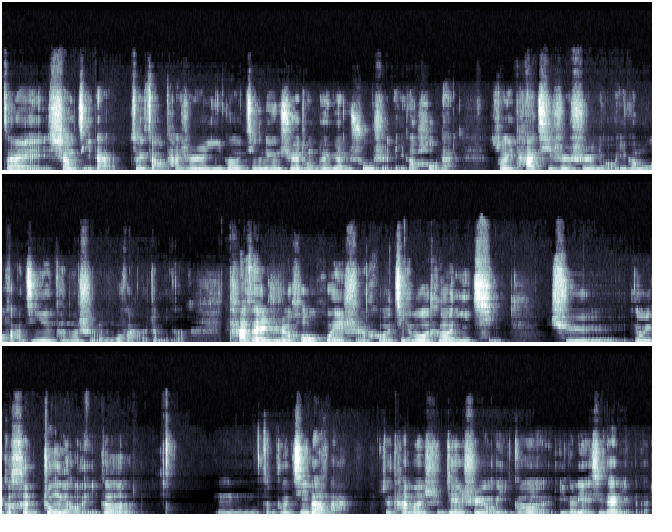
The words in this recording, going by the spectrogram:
在上几代最早她是一个精灵血统的原术士的一个后代，所以她其实是有一个魔法基因，她能使用魔法的这么一个。她在日后会是和杰洛特一起去有一个很重要的一个，嗯，怎么说羁绊吧。就他们之间是有一个一个联系在里面的，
